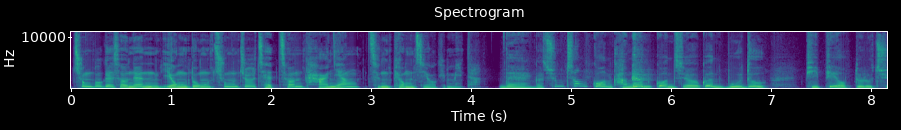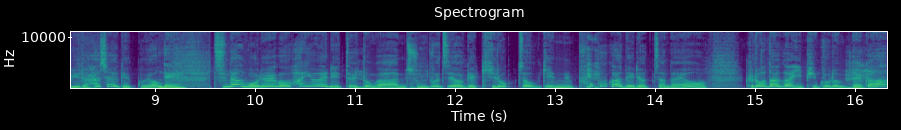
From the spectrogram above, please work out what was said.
충북에서는 영동, 충주, 제천, 단양, 증평 지역입니다. 네, 그러니까 충청권, 강원권 지역은 모두 비 피해 없도록 주의를 하셔야겠고요. 네. 지난 월요일과 화요일 이틀 동안 중부 지역에 기록적인 폭우가 내렸잖아요. 그러다가 이 비구름대가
